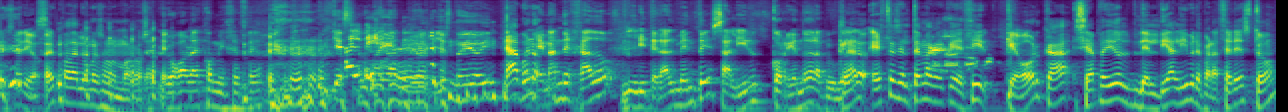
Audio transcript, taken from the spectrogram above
en serio, es para darle un beso en los morros. Luego habláis con mi jefe. que que yo estoy hoy. Ah, bueno. Que me han dejado literalmente salir corriendo de la peluquería. Claro, este es el tema que hay que decir. Que Gorka se ha pedido el, el día libre para hacer esto.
